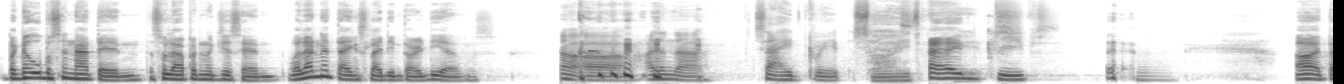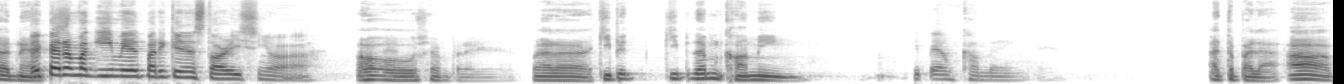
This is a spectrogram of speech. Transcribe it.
pag naubos na natin, tapos wala pa na nagsisend, wala na tayong slide into our DMs. Oo. ano na? Side creep. Side, Side creeps. oh, ito next. Ay, pero mag-email pa rin kayo ng stories nyo. Ah. Oo, syempre. Para keep it, keep them coming. Keep them coming. Ito pala. Ah,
